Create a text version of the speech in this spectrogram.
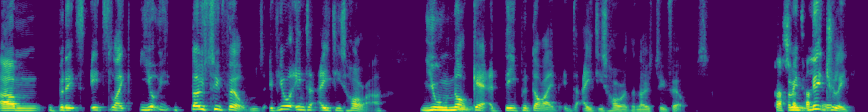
Um, but it's it's like you those two films. If you're into eighties horror, you will not Mm. get a deeper dive into 80s horror than those two films. That's I mean, fantastic. literally,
